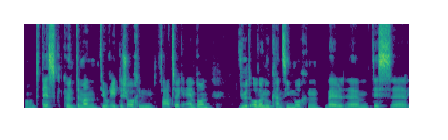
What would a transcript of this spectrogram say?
Und das könnte man theoretisch auch in Fahrzeuge einbauen würde aber nur keinen Sinn machen, weil ähm, das, äh,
